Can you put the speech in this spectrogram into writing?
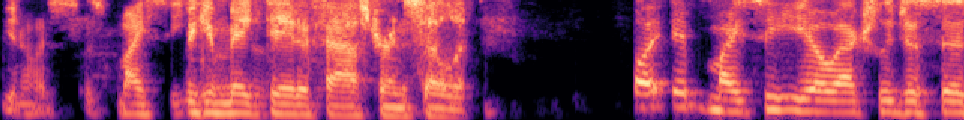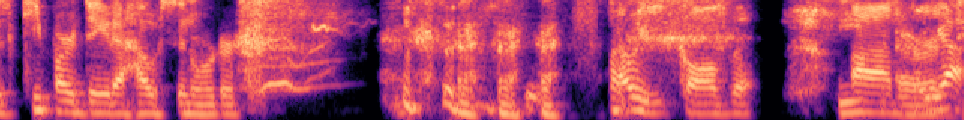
you know, as, as my CEO we can make says, data faster and sell it. Uh, it. My CEO actually just says, "Keep our data house in order." That's how he calls it. Um, yeah,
